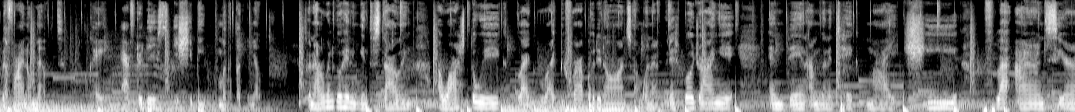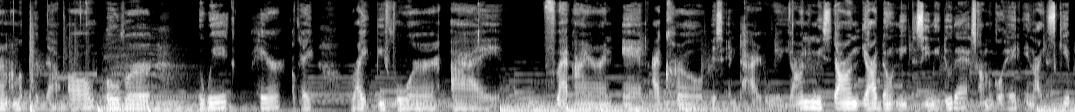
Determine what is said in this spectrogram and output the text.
the final melt. Okay, after this, it should be motherfucking melted. So now we're gonna go ahead and get into styling. I washed the wig like right before I put it on, so I'm gonna finish blow drying it, and then I'm gonna take my Chi flat iron serum. I'm gonna put that all over the wig hair. Okay, right before I flat iron and I curl this entire wig. Y'all need me y'all, y'all don't need to see me do that, so I'm gonna go ahead and like skip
